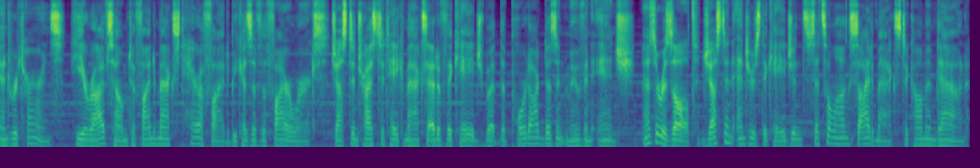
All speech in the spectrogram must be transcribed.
and returns. He arrives home to find Max terrified because of the fireworks. Justin tries to take Max out of the cage, but the poor dog doesn't move an inch. As a result, Justin enters the cage and sits alongside Max to calm him down.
